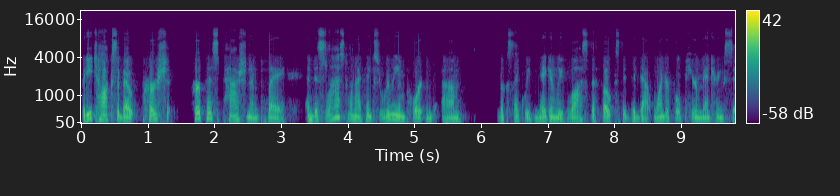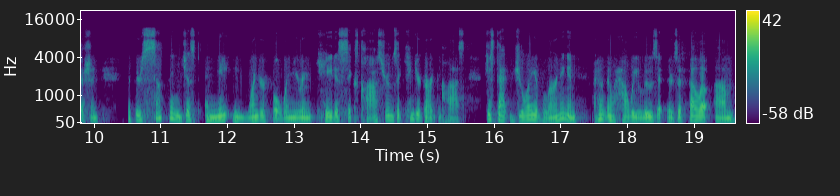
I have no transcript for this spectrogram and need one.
but he talks about purpose, passion, and play. And this last one I think is really important. Um, looks like we've, Megan, we've lost the folks that did that wonderful peer mentoring session, but there's something just innately wonderful when you're in K to six classrooms, a kindergarten class, just that joy of learning, and I don't know how we lose it. There's a fellow, um,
